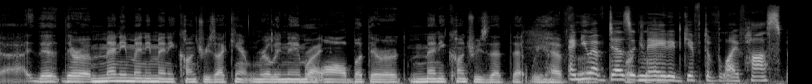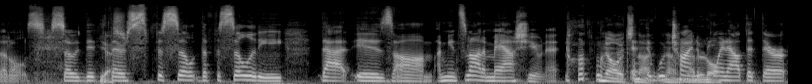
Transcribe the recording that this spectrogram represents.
uh, there, there are many, many, many countries. I can't really name Right. them all, but there are many countries that, that we have. and you uh, have designated gift of life hospitals. So th- Yes. there's facil- the facility that is, um, I mean, it's not a mash unit. No, it's not. We're No, trying not to at all. point out that there are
